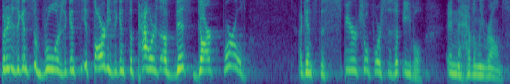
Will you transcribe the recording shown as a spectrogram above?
but it is against the rulers, against the authorities, against the powers of this dark world, against the spiritual forces of evil in the heavenly realms.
